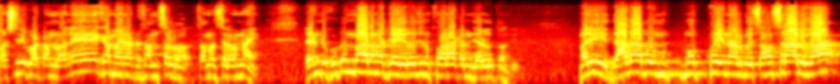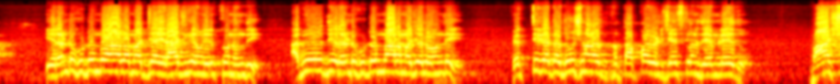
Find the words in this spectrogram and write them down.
మచిలీపట్నంలో అనేకమైనటువంటి సమస్యలు సమస్యలు ఉన్నాయి. రెండు కుటుంబాల మధ్య ఈ రోజున పోరాటం జరుగుతుంది. మరి దాదాపు ముప్పై నలభై సంవత్సరాలుగా ఈ రెండు కుటుంబాల మధ్య ఈ రాజకీయం ఇరుక్కొని ఉంది. అభివృద్ధి రెండు కుటుంబాల మధ్యలో ఉంది. వ్యక్తిగత దూషణ తప్ప వీళ్ళు చేసుకునేది ఏం లేదు. భాష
